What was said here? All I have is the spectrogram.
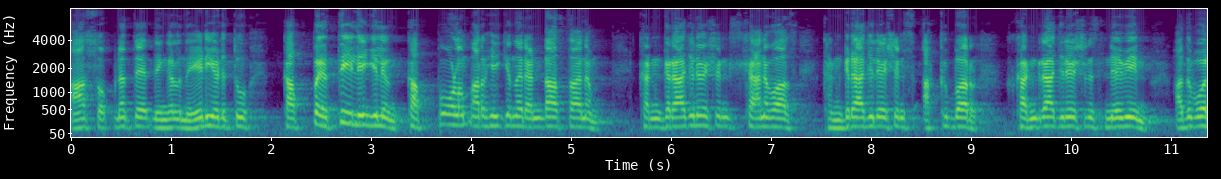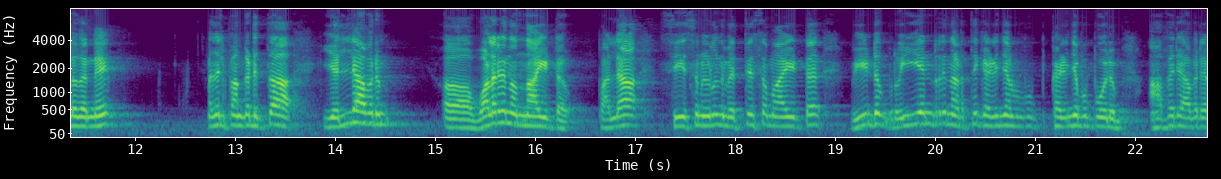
ആ സ്വപ്നത്തെ നിങ്ങൾ നേടിയെടുത്തു. കപ്പ് എത്തിയില്ലെങ്കിലും കപ്പോളം അർഹിക്കുന്ന രണ്ടാം സ്ഥാനം. Congratulations Shanavas. Congratulations Akbar. Congratulations Nevin. അതുപോലെ തന്നെ അതിൽ പങ്കെടുത്ത എല്ലാവരും വളരെ നന്നായിട്ട് പല സീസണുകളിൽ നിന്ന് വ്യത്യസ്തമായിട്ട് വീണ്ടും റീ എൻട്രി നടത്തി കഴിഞ്ഞ കഴിഞ്ഞപ്പോൾ പോലും അവരെ അവരെ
